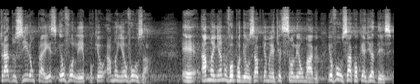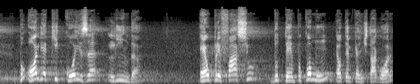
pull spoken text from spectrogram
traduziram para esse. Eu vou ler, porque eu, amanhã eu vou usar. É, amanhã não vou poder usar, porque amanhã é dia de São Leão Magno. Eu vou usar qualquer dia desse. Pô, olha que coisa linda. É o prefácio do tempo comum, é o tempo que a gente está agora.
